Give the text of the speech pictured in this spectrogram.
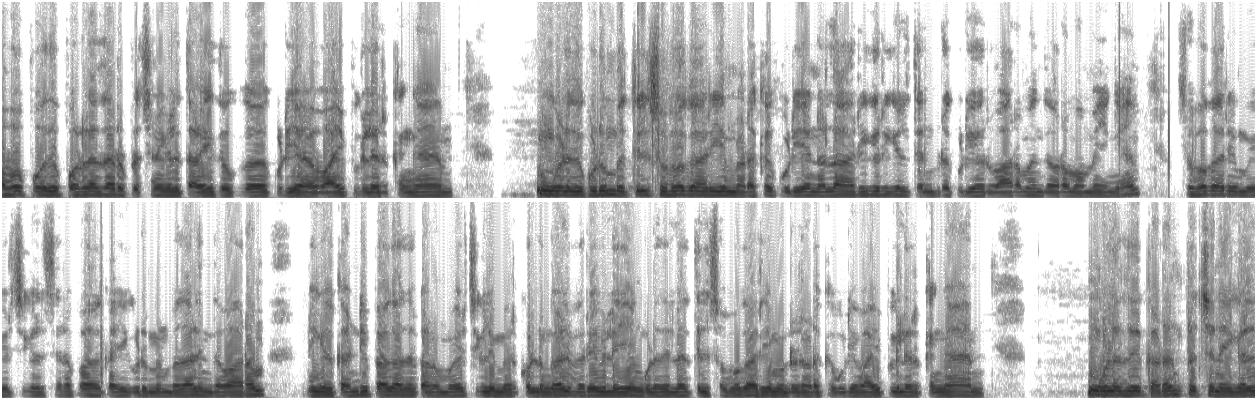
அவ்வப்போது பொருளாதார பிரச்சனைகள் தலை தூக்கக்கூடிய வாய்ப்புகள் இருக்குங்க. உங்களது குடும்பத்தில் சுபகாரியம் நடக்கக்கூடிய நல்ல அறிகுறிகள் தென்படக்கூடிய ஒரு வாரம் இந்த வாரம் அமையுங்க. சுபகாரிய முயற்சிகள் சிறப்பாக கைகூடும் என்பதால் இந்த வாரம் நீங்கள் கண்டிப்பாக அதற்கான முயற்சிகளை மேற்கொள்ளுங்கள். விரைவிலேயே உங்களது இல்லத்தில் சுபகாரியம் ஒன்று நடக்கக்கூடிய வாய்ப்புகள் இருக்குங்க. உங்களது கடன் பிரச்சனைகள்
